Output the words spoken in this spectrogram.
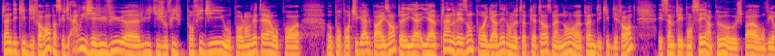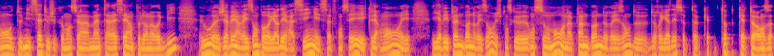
plein d'équipes différentes parce que je dis ah oui, j'ai vu euh, lui qui joue pour Fidji ou pour l'Angleterre ou pour ou pour Portugal par exemple. Il y a plein de raisons pour regarder dans le top 14 maintenant euh, plein d'équipes différentes. Et ça me fait penser un peu, au, je sais pas, environ 2007 où j'ai commencé à m'intéresser un peu dans le rugby où j'avais un raison pour regarder des Racing et Stade français et Clermont et il y avait plein de bonnes raisons et je pense qu'en ce moment on a plein de bonnes raisons de, de regarder ce top, top 14.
